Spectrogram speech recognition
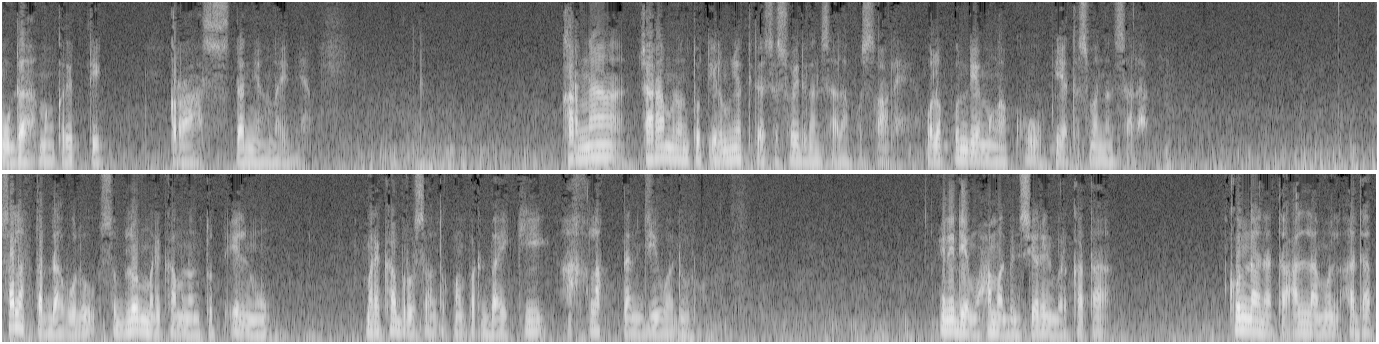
mudah mengkritik keras dan yang lainnya karena cara menuntut ilmunya tidak sesuai dengan salafus saleh walaupun dia mengaku di atas mandan salaf salaf terdahulu sebelum mereka menuntut ilmu mereka berusaha untuk memperbaiki akhlak dan jiwa dulu ini dia Muhammad bin Sirin berkata, "Kunna nata'allamul adab,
